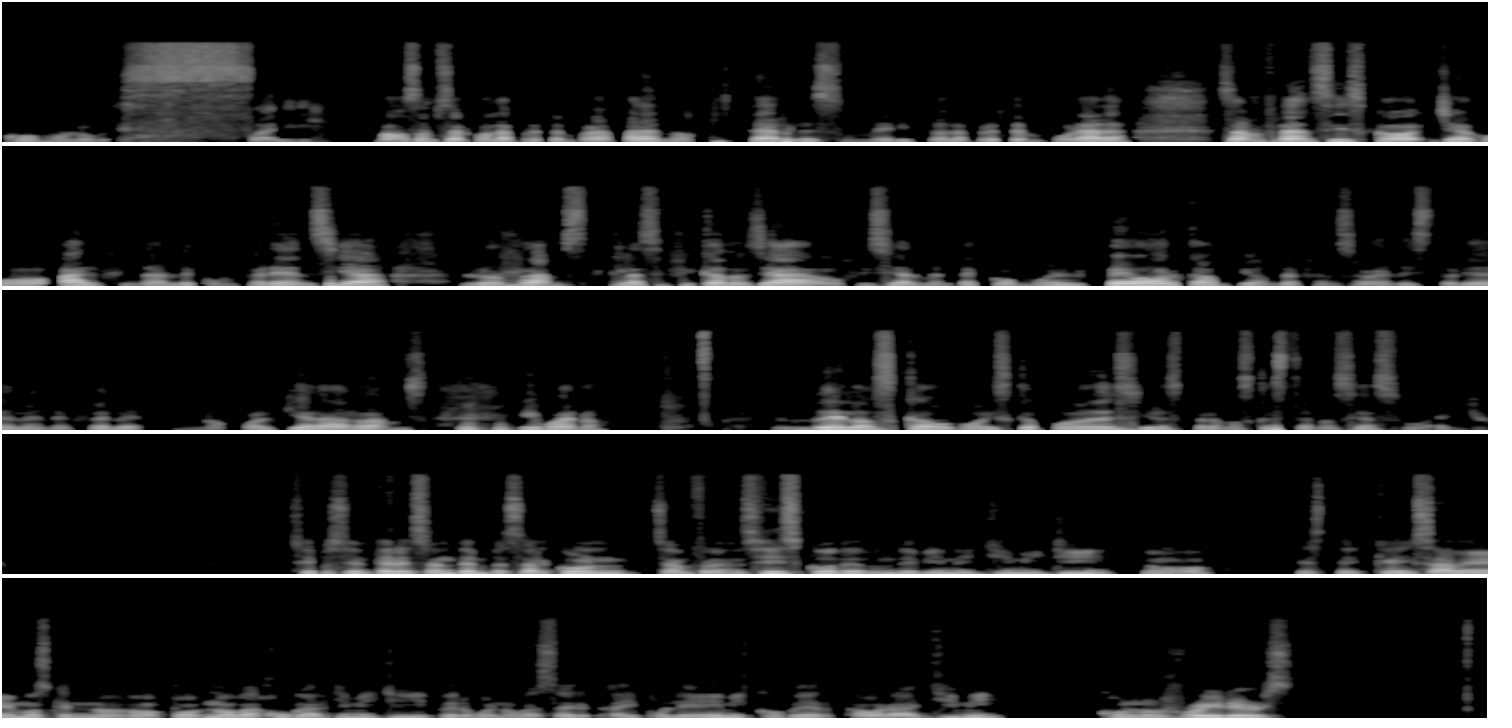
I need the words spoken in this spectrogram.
¿Cómo lo ves ahí? Vamos a empezar con la pretemporada para no quitarle su mérito a la pretemporada. San Francisco llegó al final de conferencia. Los Rams clasificados ya oficialmente como el peor campeón defensor en la historia de la NFL, no cualquiera Rams. Y bueno, de los Cowboys, ¿qué puedo decir? Esperemos que este no sea su año. Sí, pues interesante empezar con San Francisco, de donde viene Jimmy G, ¿no? Este, que sabemos que no, no va a jugar Jimmy G, pero bueno, va a ser ahí polémico ver ahora a Jimmy con los Raiders.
